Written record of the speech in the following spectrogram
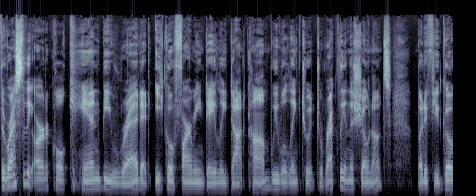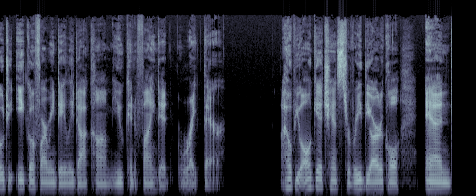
The rest of the article can be read at ecofarmingdaily.com. We will link to it directly in the show notes, but if you go to ecofarmingdaily.com, you can find it right there. I hope you all get a chance to read the article and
